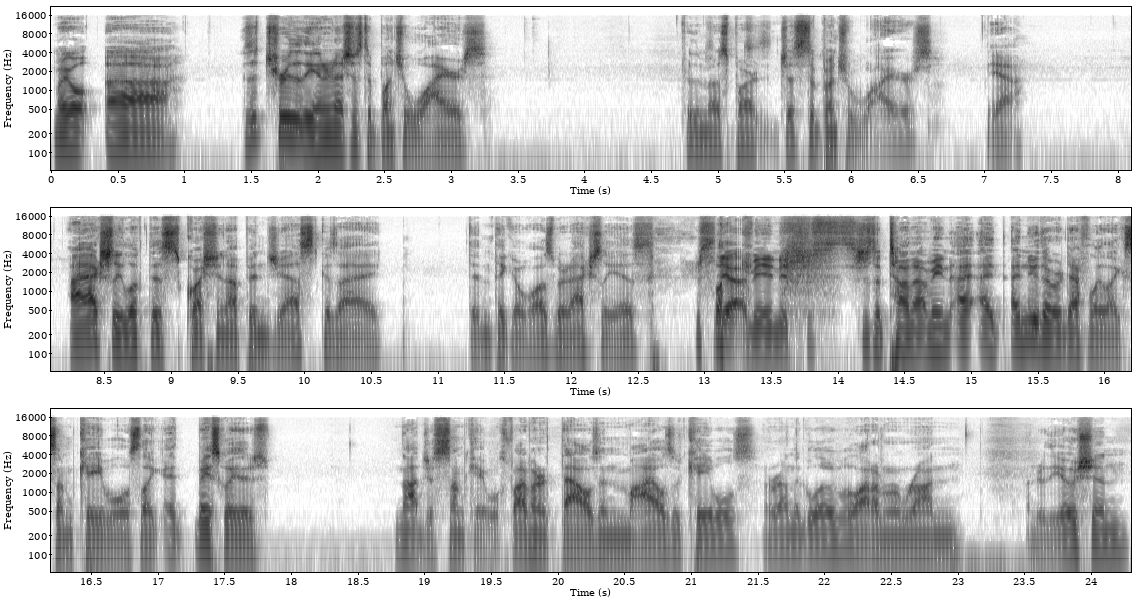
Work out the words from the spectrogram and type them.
Michael, uh, is it true that the internet's just a bunch of wires for the most part? Just a bunch of wires. Yeah. I actually looked this question up in jest because I didn't think it was, but it actually is. Like, yeah, I mean, it's just it's just a ton of. I mean, I, I I knew there were definitely like some cables. Like it, basically, there's not just some cables. Five hundred thousand miles of cables around the globe. A lot of them run under the ocean.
